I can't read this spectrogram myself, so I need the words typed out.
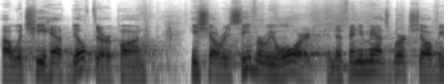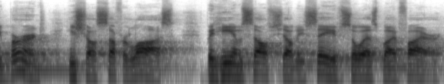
uh, which he hath built thereupon, he shall receive a reward. And if any man's work shall be burned, he shall suffer loss, but he himself shall be saved, so as by fire.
